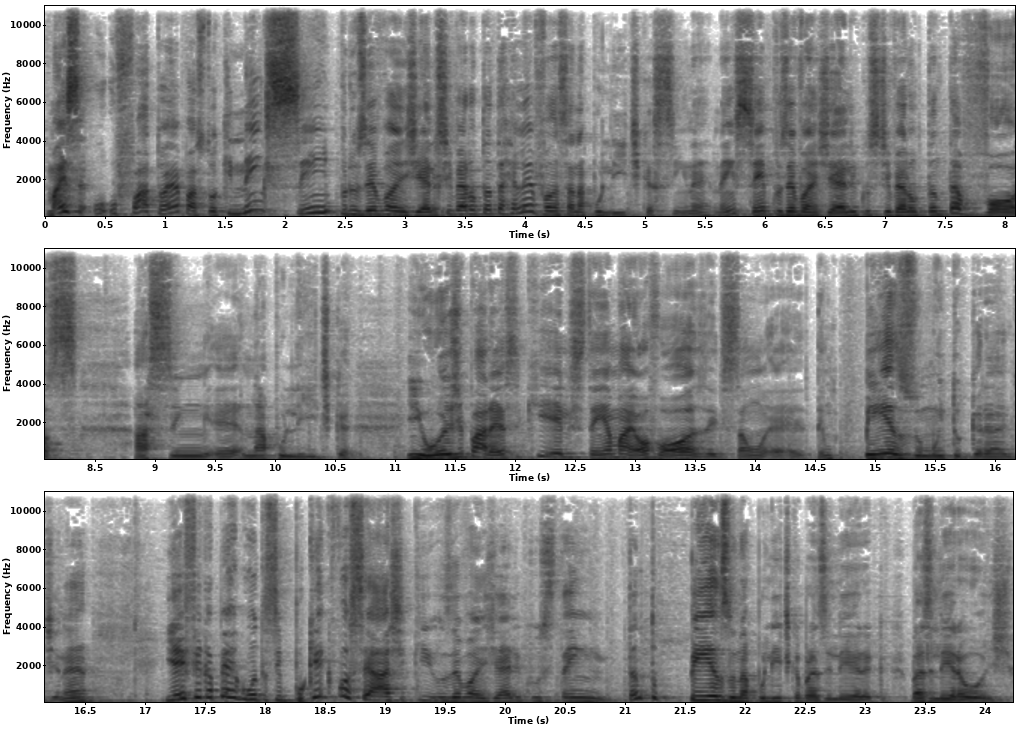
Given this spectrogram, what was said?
Mas o, o, fato é, pastor, que nem sempre os evangélicos tiveram tanta relevância na política assim, né? Nem sempre os evangélicos tiveram tanta voz assim é, na política. E hoje parece que eles têm a maior voz, eles são é, é têm um peso muito grande, né? E aí fica a pergunta assim, por que, que você acha que os evangélicos têm tanto peso na política brasileira, brasileira hoje?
